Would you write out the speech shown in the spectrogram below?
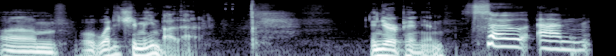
Um, what did she mean by that? In your opinion? So, um,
